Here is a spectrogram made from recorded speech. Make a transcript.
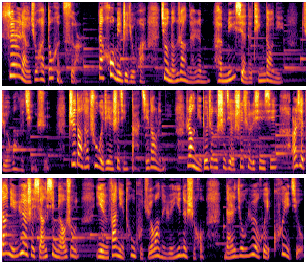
虽然两句话都很刺耳，但后面这句话就能让男人很明显的听到你绝望的情绪，知道他出轨这件事情打击到了你，让你对这个世界失去了信心。而且，当你越是详细描述引发你痛苦绝望的原因的时候，男人就越会愧疚，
